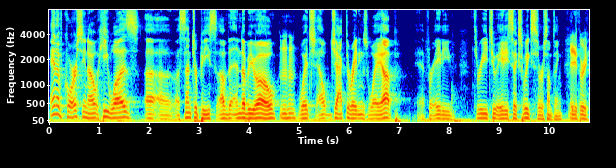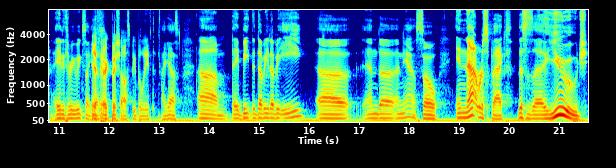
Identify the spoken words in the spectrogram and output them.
And of course, you know, he was a, a, a centerpiece of the NWO, Mm-hmm. which helped jack the ratings way up uh, for 83 to 86 weeks or something. 83. 83 weeks, I guess. If Eric Bischoff be believed. I guess. Um, they beat the WWE, uh, and uh, and yeah. So in that respect, this is a huge,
